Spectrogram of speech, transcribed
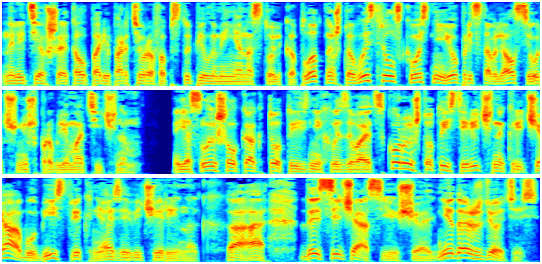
Налетевшая толпа репортеров обступила меня настолько плотно, что выстрел сквозь нее представлялся очень уж проблематичным. Я слышал, как кто-то из них вызывает скорую, что-то истерично крича об убийстве князя вечеринок. А, да сейчас еще, не дождетесь.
